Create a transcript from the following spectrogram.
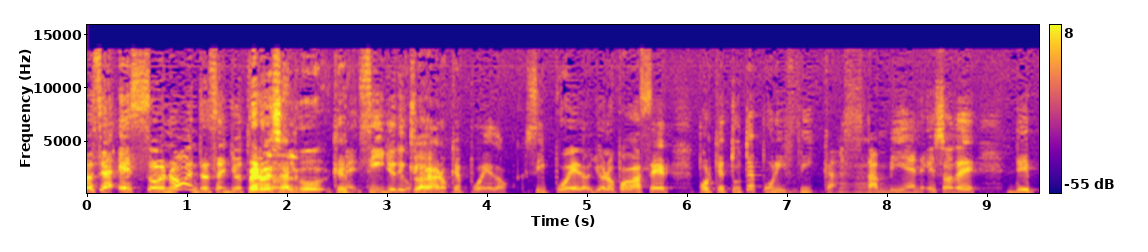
O sea, eso, ¿no? Entonces yo Pero trato es de- algo que- me- sí, yo digo, claro. claro. que puedo, sí puedo, yo lo puedo hacer, porque tú te purificas también. Eso de, de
